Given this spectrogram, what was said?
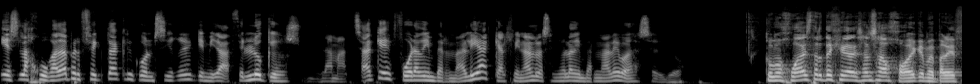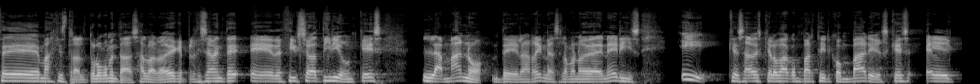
es la jugada perfecta que consigue que, mira, hacer lo que os la machaque fuera de Invernalia, que al final la señora de Invernalia va a ser yo. Como jugada estratégica de Sansa, ojo, eh, que me parece magistral. Tú lo comentabas, Álvaro, eh, que precisamente eh, decírselo a Tyrion, que es la mano de la reina, es la mano de Daenerys, y que sabes que lo va a compartir con Varys, que es el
